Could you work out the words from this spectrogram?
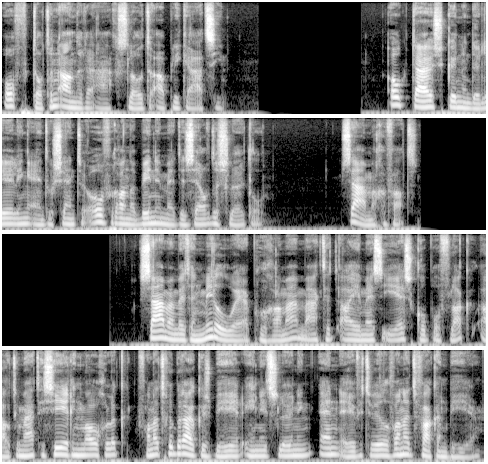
of tot een andere aangesloten applicatie. Ook thuis kunnen de leerlingen en docenten overal naar binnen met dezelfde sleutel. Samengevat. Samen met een middleware-programma maakt het IMS-IS-koppelvlak automatisering mogelijk van het gebruikersbeheer in Learning en eventueel van het vakkenbeheer.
